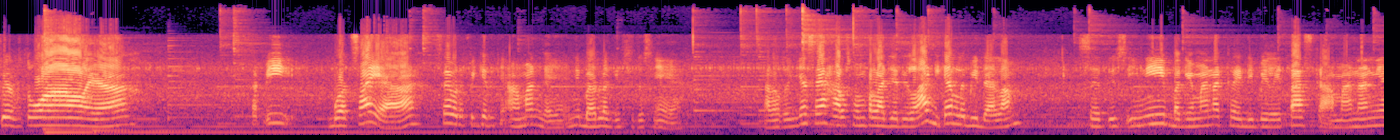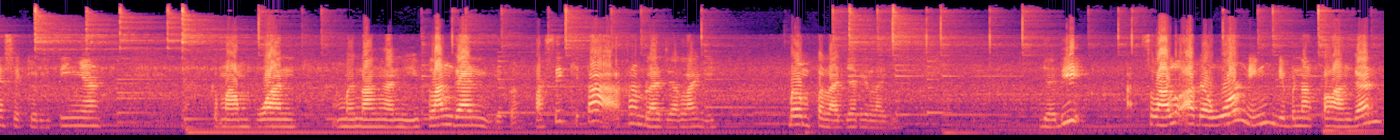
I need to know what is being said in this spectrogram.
virtual ya. Tapi buat saya saya berpikir ini aman nggak ya? Ini baru lagi situsnya ya. Nah tentunya saya harus mempelajari lagi kan lebih dalam situs ini bagaimana kredibilitas keamanannya securitynya kemampuan menangani pelanggan gitu. Pasti kita akan belajar lagi mempelajari lagi. Jadi selalu ada warning di benak pelanggan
